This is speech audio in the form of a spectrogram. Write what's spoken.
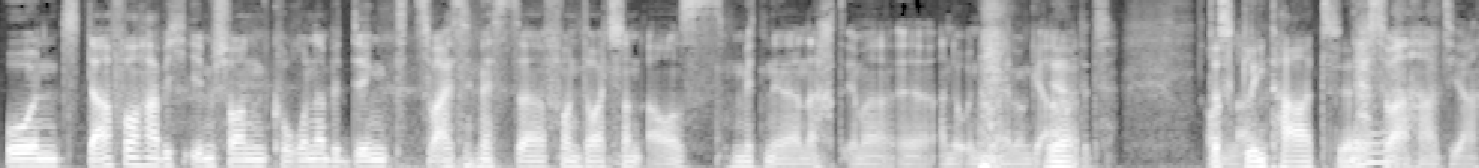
Und davor habe ich eben schon Corona-bedingt zwei Semester von Deutschland aus mitten in der Nacht immer äh, an der Uni gearbeitet. Das Online. klingt hart. Das war hart, ja.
